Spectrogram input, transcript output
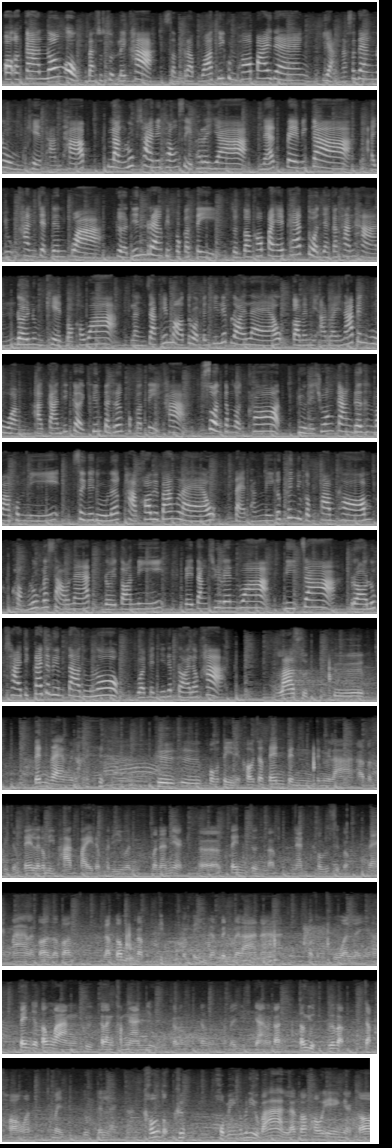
ออกอาการโล่งอกแบบสุดๆเลยค่ะสำหรับว่าที่คุณพ่อป้ายแดง อย่างนักแสดงหนุ่มเขตฐานทัพ หลังลูกชายในท้องสีภรรยา แนทเปรมิกา อายุคัน7เดือนกว่า เกิดดิ้นแรงผิดปกติ จนต้องเข้าไปให้แพทย์ตรวจอย่างกระทันหัน โดยหนุ่มเขตบอกเขาว่า หลังจากให้หมอตรวจเป็นที่เรียบร้อยแล้ว ก็ไม่มีอะไรน่าเป็นห่วง อาการที่เกิดขึ้นเป็นเรื่องปกติค่ะ ส่วนกำหนดคลอด อยู่ในช่วงกลางเดือนธันวาคมนี้ ซึ่งได้ดูเลิกผ่าข้อไปบ้างแล้ว แต่ทั้งนี้ก็ขึ้นอยู่กับความพร้อมของลูกและสาวแนทโดยตอนนี้ได้ตั้งชื่อเล่นว่าดีจ้ารอลูกชายที่ใกล้จะลืมตาดูโลกไว้เป็นที่เรียบร้อยแล้วค่ะ ล่าสุดคือเต้นแรงไปหน่อย คือคือปกติเนี่ยเขาจะเต้นเป็นเป็นเวลาครับปกติจะเต้นแล้วก็มีพักไปแต่พอดีวันวันนั้นเนี่ยเอ่อเต้นจนแบบแนทเขารู้สึกแบบแรงมากแล้วก็แล้วก็แล้วก็เหมือนแบบผิดปกติแล้วเป็นเวลานานพอสมควรอะไรอย่างเงี้ยครับเต้นจะต้องวางคือกำลังทำงานอยู่กำลังกำลังทำอะไรอยู่สักอย่างแล้วก็ต้องหยุดเพื่อแบบจับท้องว่าทำไมลูกเต้นแรงจังเขาตกคือผมเองก็ไม่ได้อยู่บ้าน แล้วก็เขาเองเนี่ยก็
